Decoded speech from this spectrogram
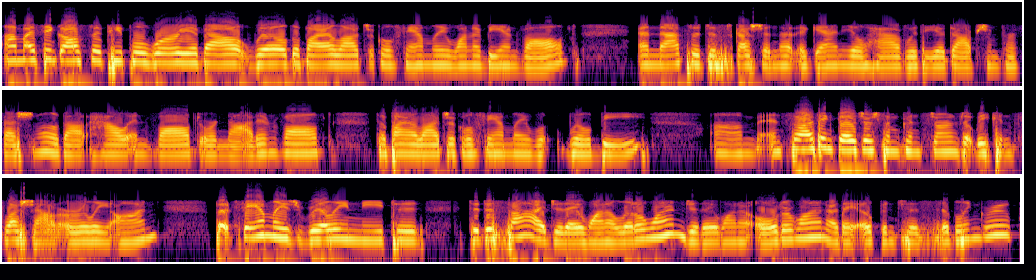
Um, I think also people worry about will the biological family want to be involved? And that's a discussion that, again, you'll have with the adoption professional about how involved or not involved the biological family w- will be. Um, and so I think those are some concerns that we can flush out early on. But families really need to, to decide do they want a little one? Do they want an older one? Are they open to a sibling group?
